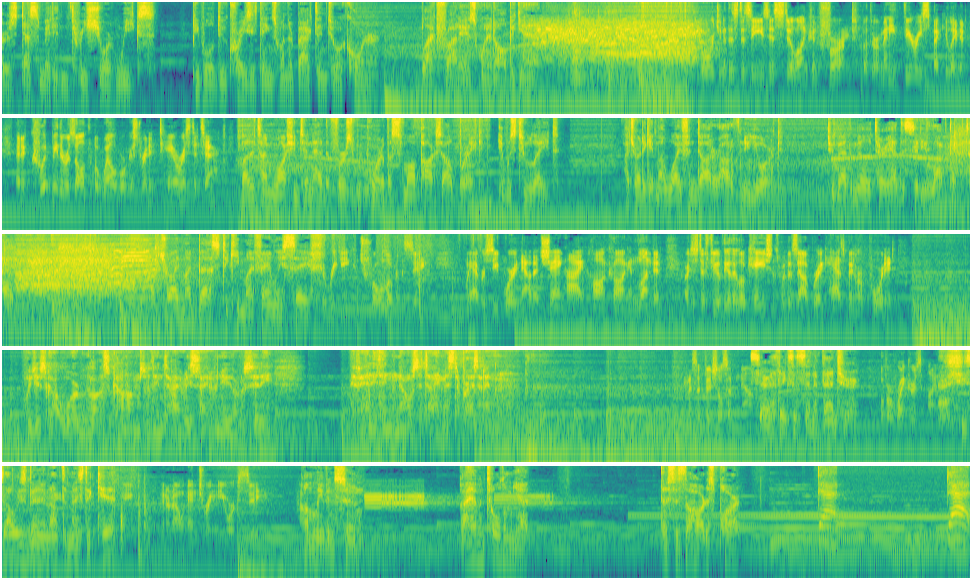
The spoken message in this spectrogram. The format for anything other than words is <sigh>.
Yorkers decimated in three short weeks. People will do crazy things when they're backed into a corner. Black Friday is when it all began. The origin of this disease is still unconfirmed, but there are many theories speculated that it could be the result of a well orchestrated terrorist attack. By the time Washington had the first report of a smallpox outbreak, it was too late. I tried to get my wife and daughter out of New York. Too bad the military had the city locked up tight. I've tried my best to keep my family safe. To regain control over the city. We have received word now that Shanghai, Hong Kong, and London are just a few of the other locations where this outbreak has been reported. We just got word we lost comms with the entire east side of New York City. If anything, now's the time, Mr. President. US officials have now Sarah thinks it's an adventure. Over Rikers Island She's always been an optimistic kid. and are now entering New York City. I'm leaving soon. I haven't told them yet. This is the hardest part. Dad. Dad.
